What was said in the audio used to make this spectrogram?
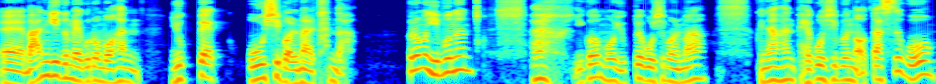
에, 만기 금액으로 뭐 한 650 얼마를 탄다. 그러면 이분은 아휴, 이거 뭐 650 얼마 그냥 한 150은 어디다 쓰고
